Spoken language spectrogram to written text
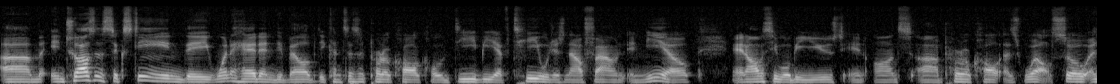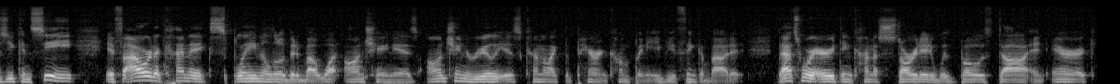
Um, in 2016, they went ahead and developed the consensus protocol called DBFT, which is now found in NEO, and obviously will be used in ONT's uh, protocol as well. So as you can see, if I were to kind of explain a little bit about what OnChain is, OnChain really is kind of like the parent company if you think about it. That's where everything kind of started with both Da and Eric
